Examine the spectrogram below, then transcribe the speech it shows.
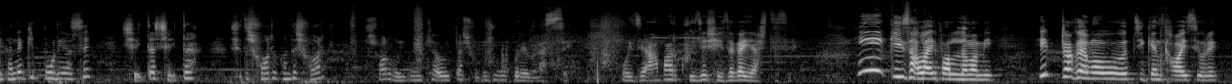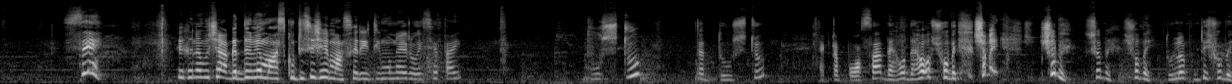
এখানে কি পড়ে আছে? সেইটা সেইটা, সেটা সর ওখান থেকে, সর। সর ওই মুখে, ওইটা শুকু শুকু করে বেড়াচ্ছে। ওই যে আবার খুঁজে সেই জায়গায় আসতেছে। ই, কি জ্বালাই পারলাম আমি। একটাকে চিকেন খাওয়াইছি ওরে। সে, এখানে বসে আগের দিনে মাছ কুটিছি, সেই মাছের ইটি মনে হয় রয়েছে তাই। দুষ্টু তা দুষ্টু, একটা পসা দেহ দেহ শোবে শোবে শোবে শোবে শোবে, দুলোর মধ্যে শোবে,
